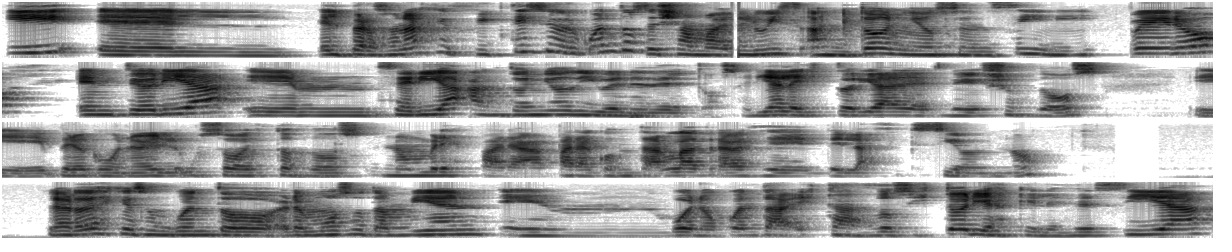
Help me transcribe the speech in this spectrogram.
y el, personaje ficticio del cuento se llama Luis Antonio Sensini, pero en teoría em, sería Antonio Di Benedetto, sería la historia de, ellos dos, eh, pero que bueno, él usó estos dos nombres para, contarla a través de, la ficción, ¿no? La verdad es que es un cuento hermoso también, em, bueno, cuenta estas dos historias que les decía,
